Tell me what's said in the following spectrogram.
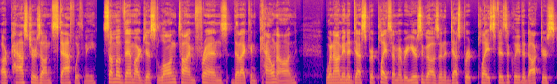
are pastors on staff with me. Some of them are just longtime friends that I can count on when I'm in a desperate place. I remember years ago I was in a desperate place physically. The doctors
